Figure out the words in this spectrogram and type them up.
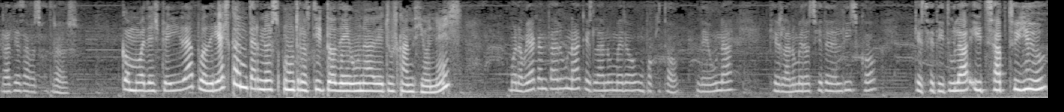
Gracias a vosotros. Como despedida, ¿podrías cantarnos un trocito de una de tus canciones? Bueno, voy a cantar una que es la número, un poquito de una, que es la número 7 del disco, que se titula It's Up to You,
